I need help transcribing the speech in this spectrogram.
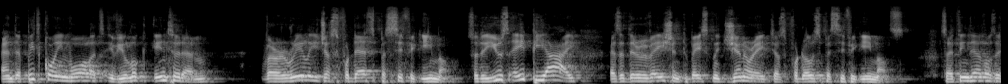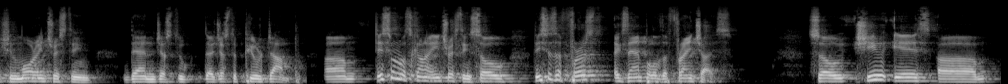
And the Bitcoin wallets, if you look into them, were really just for that specific email. So they use API as a derivation to basically generate just for those specific emails. So I think that was actually more interesting than just to than just a pure dump. Um, this one was kind of interesting. So this is the first example of the franchise. So she is, um,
